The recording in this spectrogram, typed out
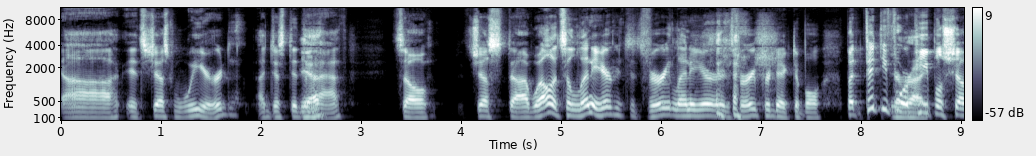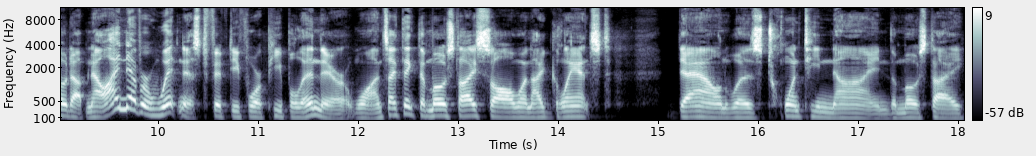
Uh, it's just weird. I just did the yeah. math. So it's just uh, well it's a linear. It's very linear it's very predictable. But 54 right. people showed up. Now i never witnessed 54 people in there at once. I think the most i saw when i glanced down was 29 the most i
